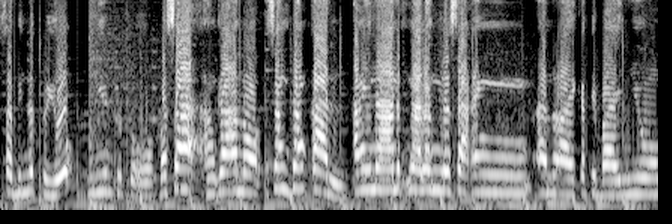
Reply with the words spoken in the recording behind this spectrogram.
sabi na tuyo, hindi yung totoo. Basta hanggang ano, isang dangkal. Ang hinahanap nga lang nila sa aking ano ay katibayan yung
